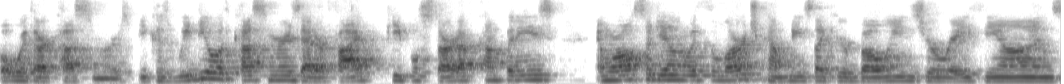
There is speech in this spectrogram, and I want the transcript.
but with our customers, because we deal with customers that are five people startup companies. And we're also dealing with the large companies like your Boeings, your Raytheons,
